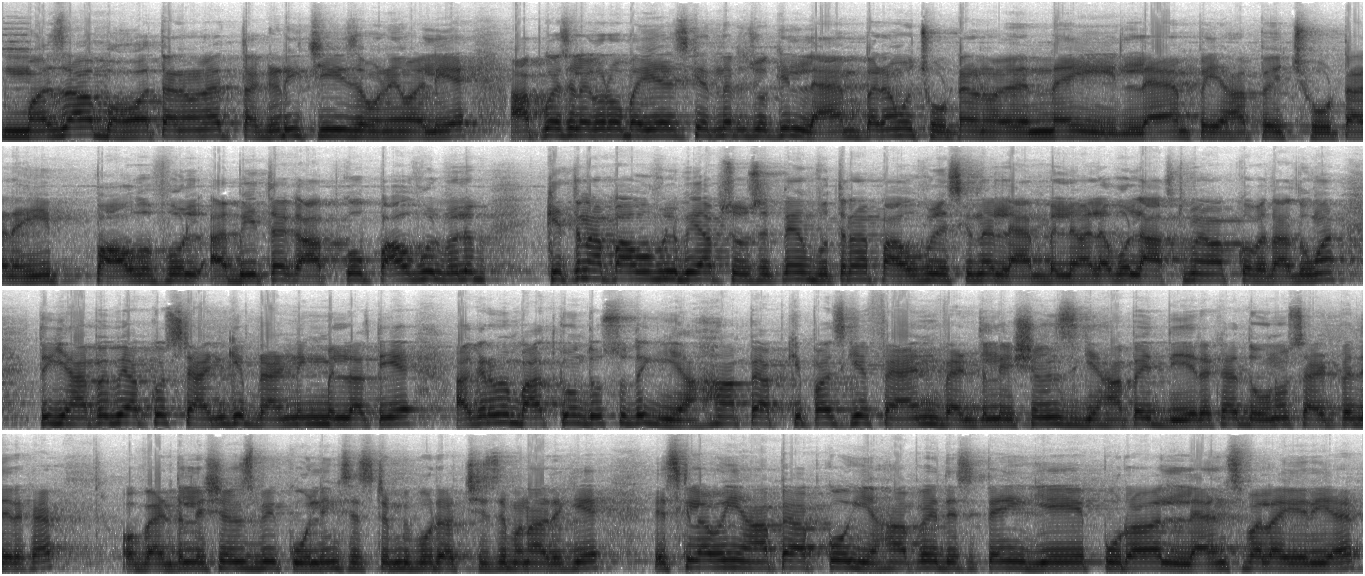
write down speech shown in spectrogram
मज़ा बहुत आने वाला तगड़ी चीज़ होने वाली है। आपको ऐसा लग रहा हो भैया इसके अंदर जो कि लैंप है ना, वो छोटा होने वाला है। नहीं लैंप यहाँ पे छोटा नहीं पावरफुल अभी तक आपको पावरफुल मतलब कितना पावरफुल भी आप सोच सकते हैं, उतना पावरफुल इसके अंदर लैम्प मिलने वाला वो लास्ट में आपको बता दूँगा। तो यहाँ पे भी आपको स्टैंड की ब्रांडिंग मिल जाती है। अगर मैं बात करूँ दोस्तों तो यहाँ पे आपके पास ये फ़ैन वेंटिलेशन यहाँ पे दे रखा है, दोनों साइड पे दे रखा है। और वेंटिलेशन भी कूलिंग सिस्टम भी पूरे अच्छे से बना रखी है। इसके अलावा यहाँ पे आपको, यहाँ पे देख सकते हैं, ये पूरा लेंस वाला एरिया है।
